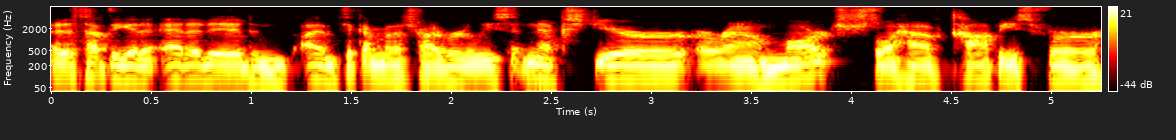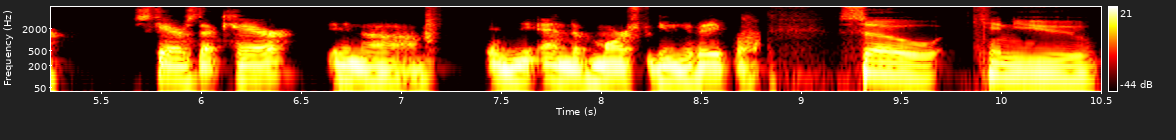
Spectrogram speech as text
I just have to get it edited. And I think I'm going to try to release it next year around March. So I have copies for Scares That Care in, uh, in the end of March, beginning of April. So can you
